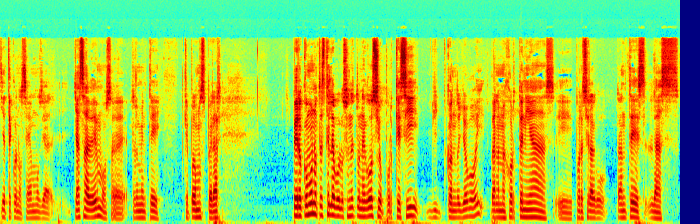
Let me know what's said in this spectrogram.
ya te conocemos, ya, ya sabemos eh, realmente qué podemos esperar. Pero ¿cómo notaste la evolución de tu negocio? Porque sí, cuando yo voy, a lo mejor tenías, eh, por decir algo, antes las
